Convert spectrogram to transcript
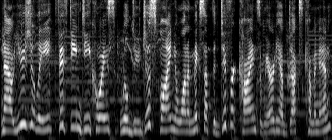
Now, usually 15 decoys will do just fine. You'll want to mix up the different kinds, and we already have ducks coming in.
